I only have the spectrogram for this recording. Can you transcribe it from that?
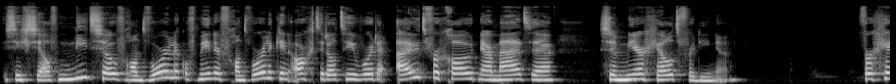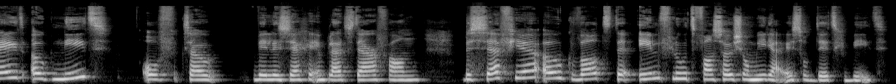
zichzelf niet zo verantwoordelijk of minder verantwoordelijk in achten, dat die worden uitvergroot naarmate ze meer geld verdienen. Vergeet ook niet, of ik zou willen zeggen in plaats daarvan, besef je ook wat de invloed van social media is op dit gebied?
